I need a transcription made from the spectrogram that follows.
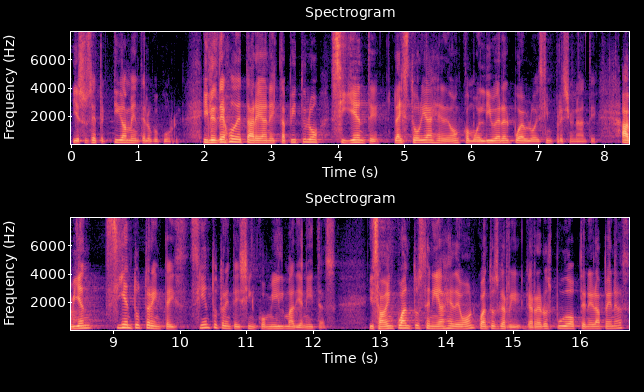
Y eso es efectivamente lo que ocurre. Y les dejo de tarea en el capítulo siguiente, la historia de Gedeón, como él libera el pueblo, es impresionante. Habían 130, 135 mil madianitas. ¿Y saben cuántos tenía Gedeón? ¿Cuántos guerreros pudo obtener apenas?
